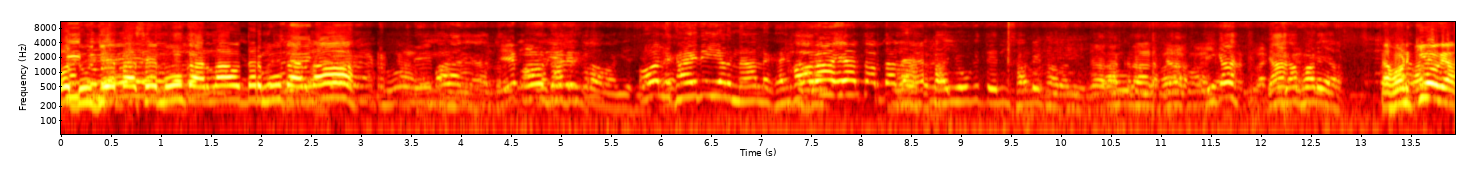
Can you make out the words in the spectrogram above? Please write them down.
ਉਹ ਦੂਜੇ ਪਾਸੇ ਮੂੰਹ ਕਰ ਲਾ ਉਧਰ ਮੂੰਹ ਕਰ ਲਾ। ਉਹ ਲਿਖਾਈ ਦੀ ਯਾਰ ਮੈਂ ਲਿਖਾਈ 18000 ਤਰਦਾ ਲੈ। ਲਿਖਾਈ ਹੋਗੀ ਤੇਰੀ 18.5 ਦੀ। ਠੀਕ ਆ? ਜਾ ਫੜ ਯਾਰ। ਤਾਂ ਹੁਣ ਕੀ ਹੋ ਗਿਆ?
